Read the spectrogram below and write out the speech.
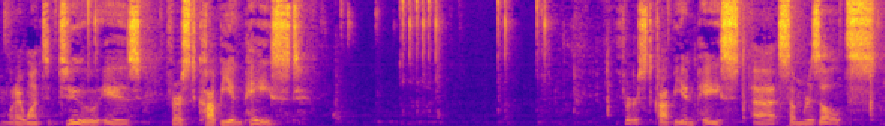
And what I want to do is first copy and paste. First copy and paste uh, some results.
